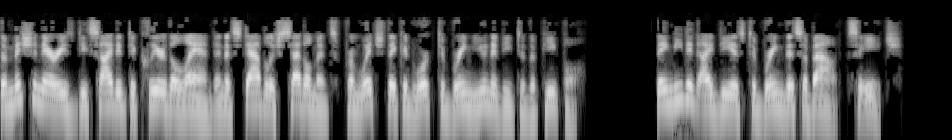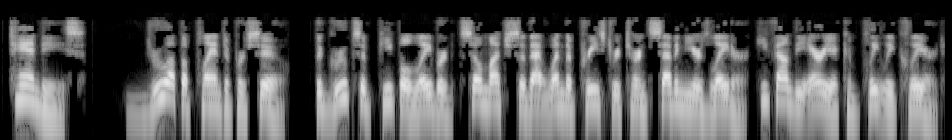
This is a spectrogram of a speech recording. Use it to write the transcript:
The missionaries decided to clear the land and establish settlements, from which they could work to bring unity to the people. They needed ideas to bring this about, so each Tandis drew up a plan to pursue. The groups of people labored, so much so that when the priest returned seven years later, he found the area completely cleared.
